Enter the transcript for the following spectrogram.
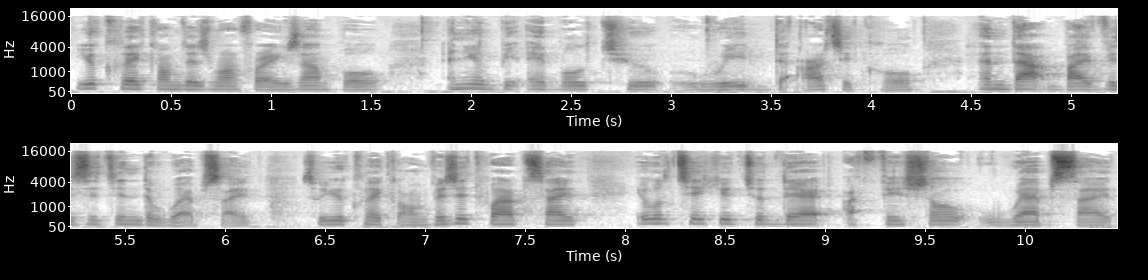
you click on this one for example and you'll be able to read the article and that by visiting the website. So you click on visit website it will take you to their official website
